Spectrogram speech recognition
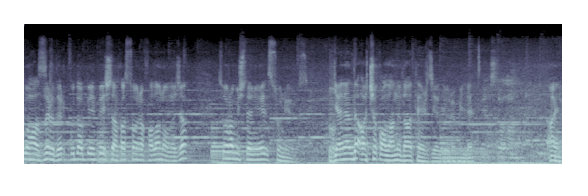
bu hazırdır. Bu da 5 dakika sonra falan olacak. Sonra müşteriye sunuyoruz. Genelde açık alanı daha tercih ediyor millet. Aynen.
